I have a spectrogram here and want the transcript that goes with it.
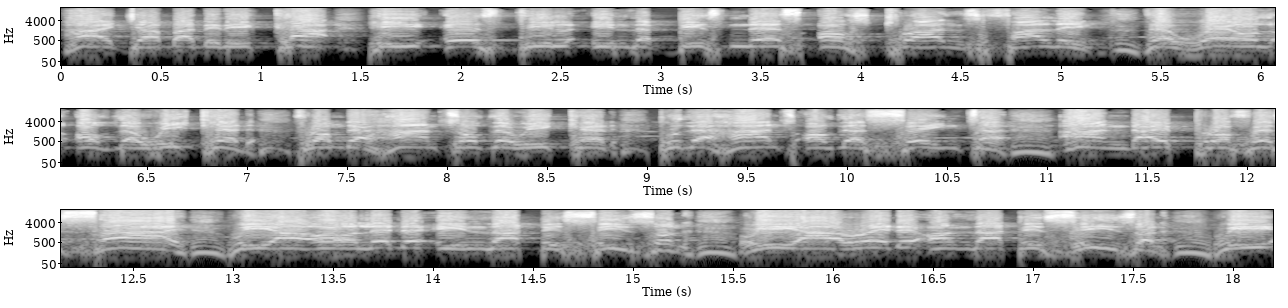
hajabadilika. He is still in the business of transferring the wealth of the wicked from the hands of the wicked to the hands of the saint and i prophesy we are already in that season. We are already on that season. We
